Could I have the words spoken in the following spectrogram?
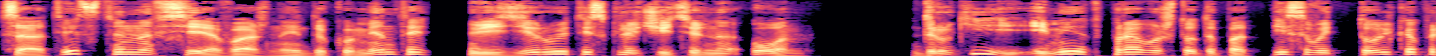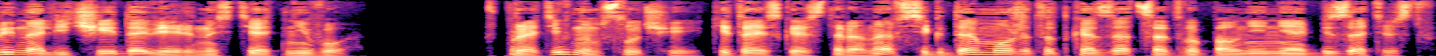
Соответственно, все важные документы визирует исключительно он. Другие имеют право что-то подписывать только при наличии доверенности от него. В противном случае китайская сторона всегда может отказаться от выполнения обязательств,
